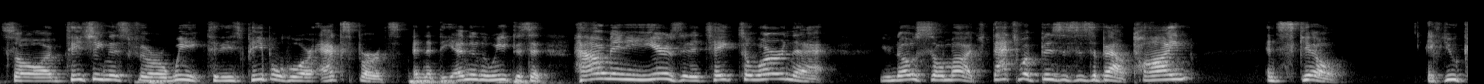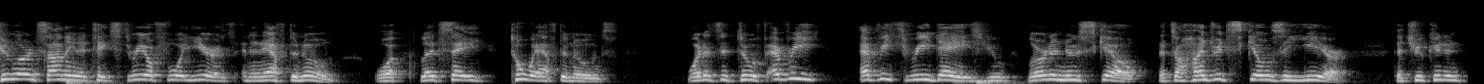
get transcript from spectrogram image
So I'm teaching this for a week to these people who are experts. And at the end of the week, they said, How many years did it take to learn that? You know so much. That's what business is about time and skill. If you can learn something that takes three or four years in an afternoon, or let's say two afternoons, what does it do if every every three days you learn a new skill? That's a hundred skills a year that you can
